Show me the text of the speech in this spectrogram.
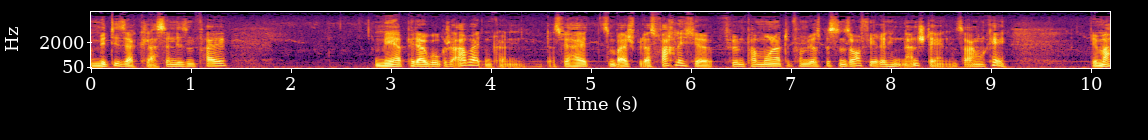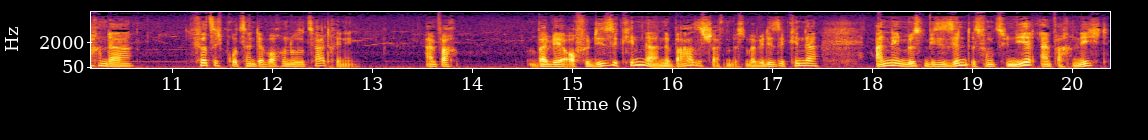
mit dieser Klasse in diesem Fall mehr pädagogisch arbeiten können. Dass wir halt zum Beispiel das Fachliche für ein paar Monate von mir aus bis in Sommerferien hinten anstellen und sagen, okay, wir machen da 40 Prozent der Woche nur Sozialtraining. Einfach, weil wir auch für diese Kinder eine Basis schaffen müssen, weil wir diese Kinder annehmen müssen, wie sie sind. Es funktioniert einfach nicht,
